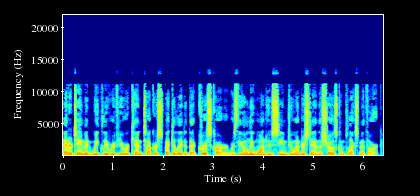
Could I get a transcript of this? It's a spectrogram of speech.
Entertainment Weekly reviewer Ken Tucker speculated that Chris Carter was the only one who seemed to understand the show's complex myth arc.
